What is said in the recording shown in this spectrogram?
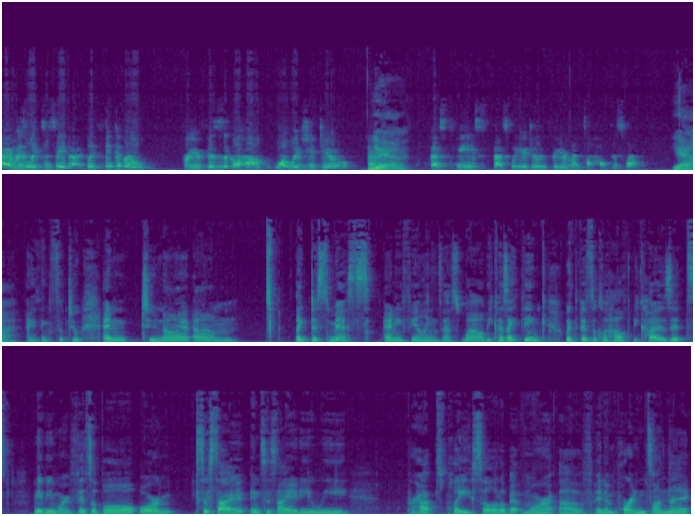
I always like to say that, like, think about for your physical health, what would you do? And yeah best case, that's what you're doing for your mental health as well. Yeah, I think so too. And to not um like dismiss any feelings as well because I think with physical health because it's maybe more visible or society in society we perhaps place a little bit more of an importance on that.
